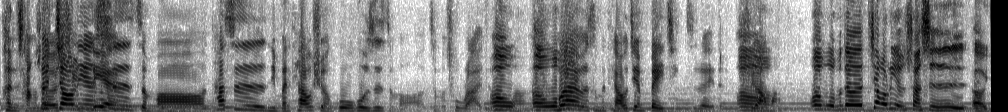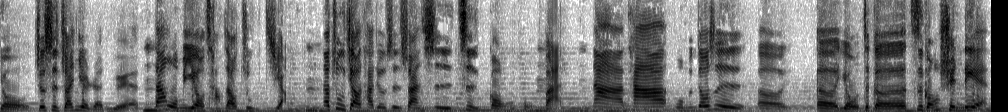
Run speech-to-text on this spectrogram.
很长的训练。教练是怎么？他是你们挑选过，或者是怎么怎么出来的？哦呃，我们有什么条件背景之类的需要吗？呃，我们的教练算是呃有就是专业人员，但我们也有长照助教。那助教他就是算是志工伙伴。那他我们都是呃呃有这个志工训练。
